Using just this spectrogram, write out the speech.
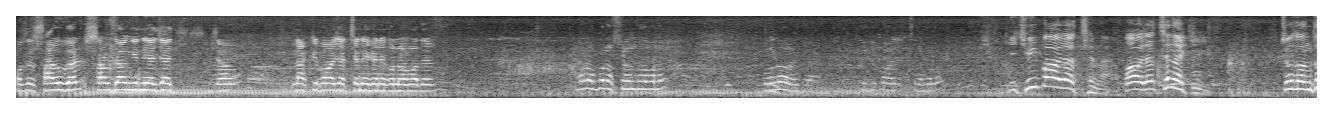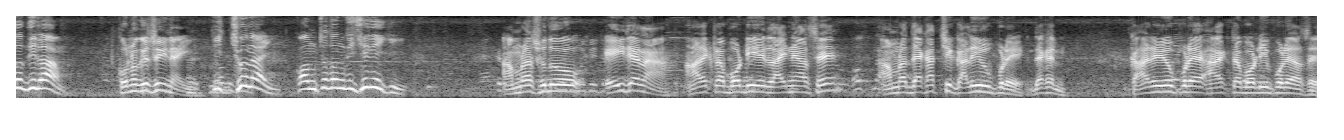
বলতে সাউঘাট সাউডাঙ্গি নিয়ে যা যাও লাকড়ি পাওয়া যাচ্ছে না এখানে কোনো আমাদের। বলো বলো সুনন্দ বলো। বলো এটা কী কী পাওয়া যাচ্ছে না বলো। কিছুই পাওয়া যাচ্ছে না। পাওয়া যাচ্ছে নাকি চোদন তো দিলাম। কোনো কিছুই নাই। কিচ্ছু নাই। কম চোদন দিছি নাকি আমরা শুধু এইটা না আরেকটা বডি লাইনে আছে। আমরা দেখাচ্ছি গাড়ির উপরে। দেখেন গাড়ির উপরে আরেকটা বডি পড়ে আছে।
